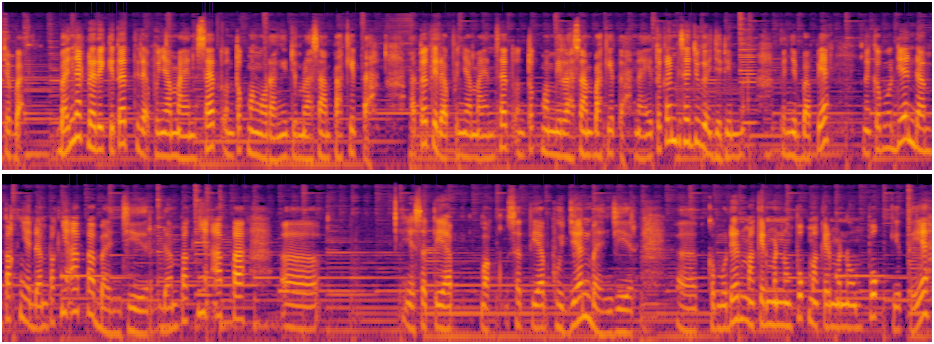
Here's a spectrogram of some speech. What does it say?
Coba, banyak dari kita tidak punya mindset untuk mengurangi jumlah sampah kita atau tidak punya mindset untuk memilah sampah kita. Nah, itu kan bisa juga jadi penyebab ya. Nah, kemudian dampaknya, dampaknya apa? Banjir. Dampaknya apa? Uh, ya setiap setiap hujan banjir. Uh, kemudian makin menumpuk, makin menumpuk gitu ya.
